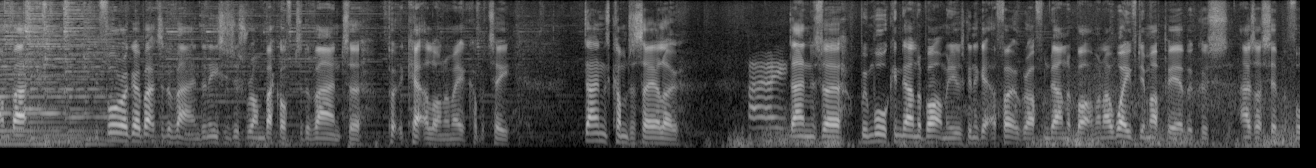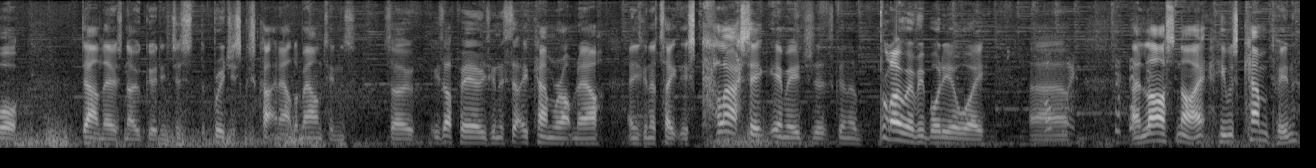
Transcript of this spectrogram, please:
I'm back. Before I go back to the van, Denise has just run back off to the van to put the kettle on and make a cup of tea. Dan's come to say hello. Hi. Dan's uh, been walking down the bottom and he was going to get a photograph from down the bottom and I waved him up here because as I said before down there is no good. It's just the bridge is just cutting out the mountains. So he's up here he's going to set his camera up now and he's going to take this classic image that's going to blow everybody away. Uh, and last night he was camping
